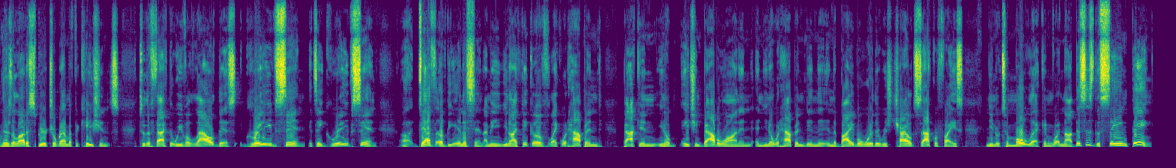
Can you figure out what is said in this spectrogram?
there's a lot of spiritual ramifications to the fact that we've allowed this grave sin. It's a grave sin, uh, death of the innocent. I mean, you know, I think of like what happened back in you know ancient Babylon, and and you know what happened in the in the Bible where there was child sacrifice, you know, to Molech and whatnot. This is the same thing.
